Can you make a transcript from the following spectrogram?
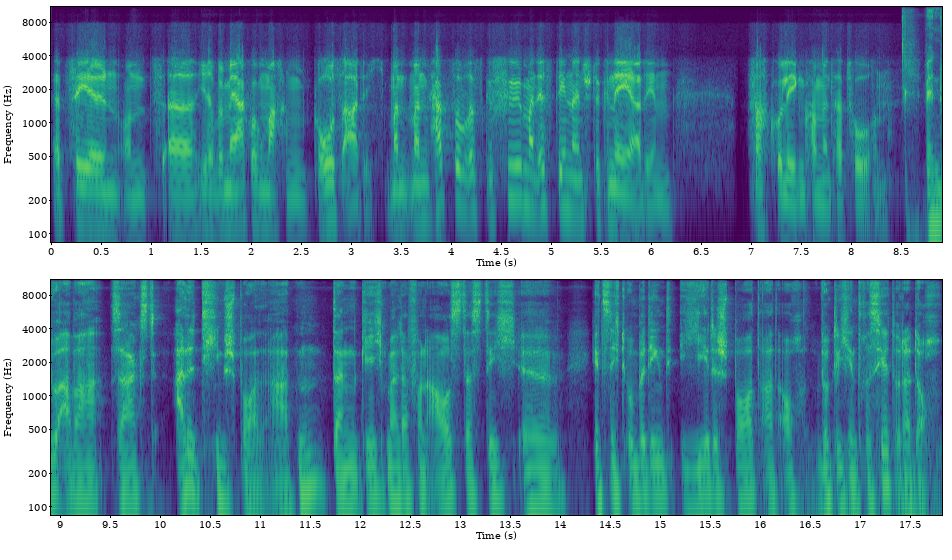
erzählen und äh, ihre Bemerkungen machen. Großartig. Man, man hat so das Gefühl, man ist denen ein Stück näher, den Fachkollegen, Kommentatoren. Wenn du aber sagst, alle Teamsportarten, dann gehe ich mal davon aus, dass dich äh, jetzt nicht unbedingt jede Sportart auch wirklich interessiert, oder doch?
